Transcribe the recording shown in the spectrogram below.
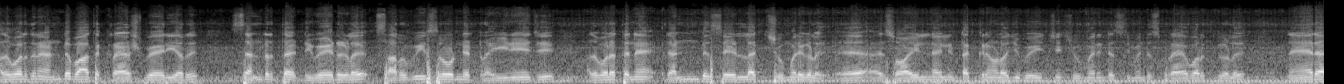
അതുപോലെ തന്നെ രണ്ട് ഭാഗത്തെ ക്രാഷ് ബാരിയർ സെന്ററത്തെ ഡിവൈഡറുകൾ സർവീസ് റോഡിന്റെ ഡ്രൈനേജ് അതുപോലെ തന്നെ രണ്ട് സൈഡിലെ ചുമരുകൾ സോയിൽ നൈലിൻ ടെക്നോളജി ഉപയോഗിച്ച് ചുമരിന്റെ സിമെന്റ് സ്പ്രേ വർക്കുകൾ നേരെ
